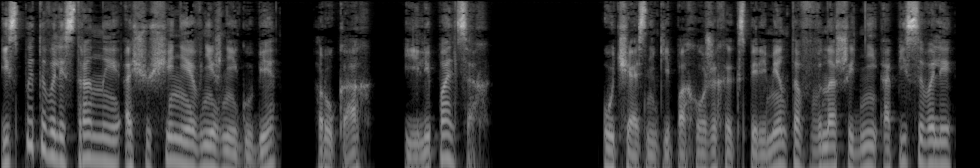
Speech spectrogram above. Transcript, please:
испытывали странные ощущения в нижней губе, руках или пальцах. Участники похожих экспериментов в наши дни описывали,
